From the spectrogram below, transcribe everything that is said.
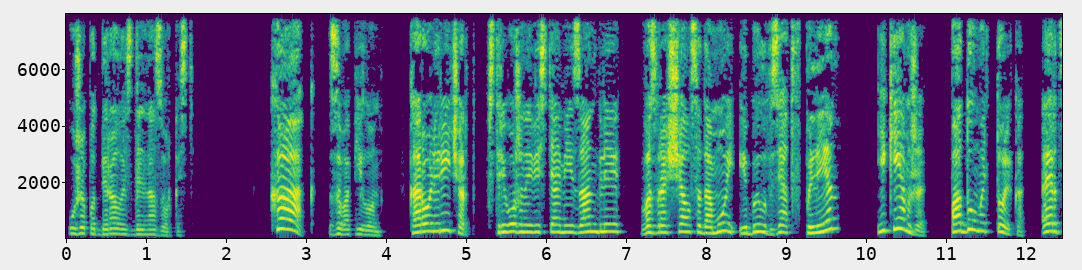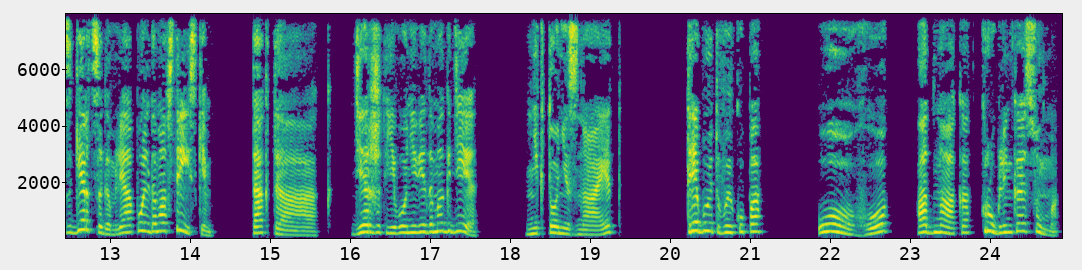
уже подбиралась дальнозоркость. «Как?» — завопил он. «Король Ричард, встревоженный вестями из Англии, возвращался домой и был взят в плен? И кем же? Подумать только, эрцгерцогом Леопольдом Австрийским. Так-так, держит его неведомо где. Никто не знает. Требует выкупа. Ого! Однако, кругленькая сумма.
